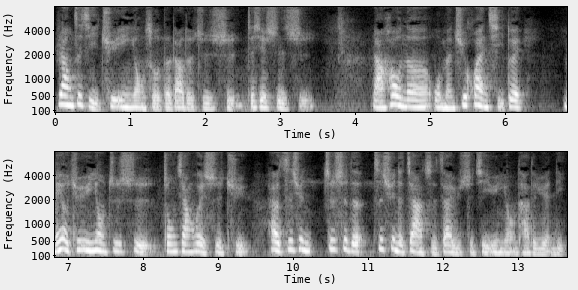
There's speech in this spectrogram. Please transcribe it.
让自己去应用所得到的知识，这些事实，然后呢，我们去唤起对没有去运用知识终将会失去，还有资讯知识的资讯的价值在于实际运用它的原理，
